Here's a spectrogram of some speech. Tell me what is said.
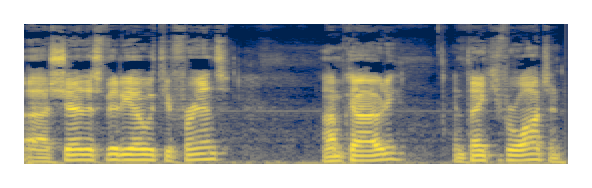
uh, share this video with your friends. I'm Coyote, and thank you for watching.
